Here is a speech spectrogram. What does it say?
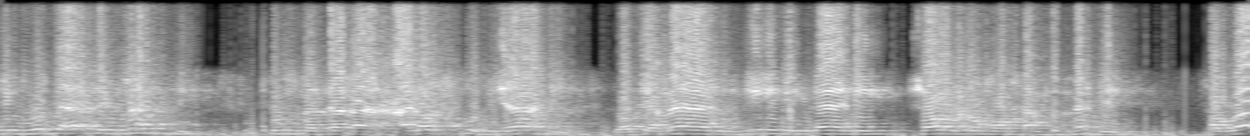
بالهدى في المهد. ثم تبع على الصبيان. وكمال دين الله شرع محمد. صلى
